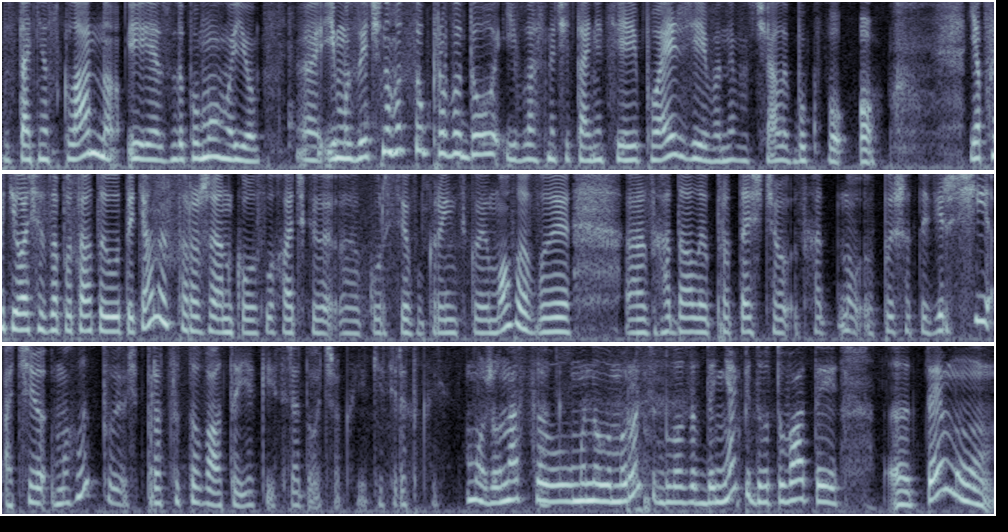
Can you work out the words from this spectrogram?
достатньо складно, і з допомогою е, і музичного супроводу, і власне читання цієї поезії вони вивчали букву О. Я б хотіла ще запитати у Тетяни Стороженко, у слухачки е, курсів української мови. Ви е, згадали про те, що ну, пишете вірші. А чи могли б процитувати якийсь рядочок, якісь рядки? Може, у нас Так. у минулому році було завдання підготувати е, тему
